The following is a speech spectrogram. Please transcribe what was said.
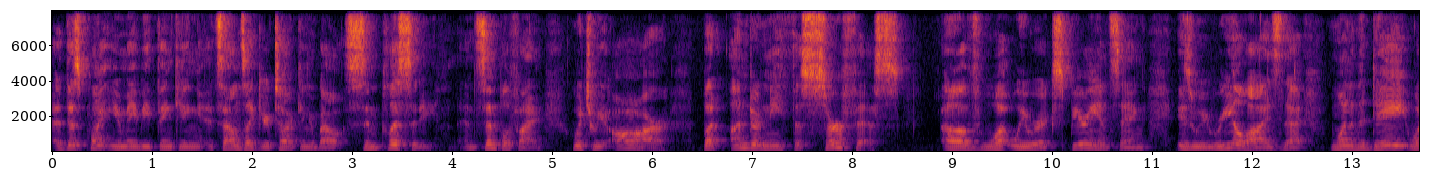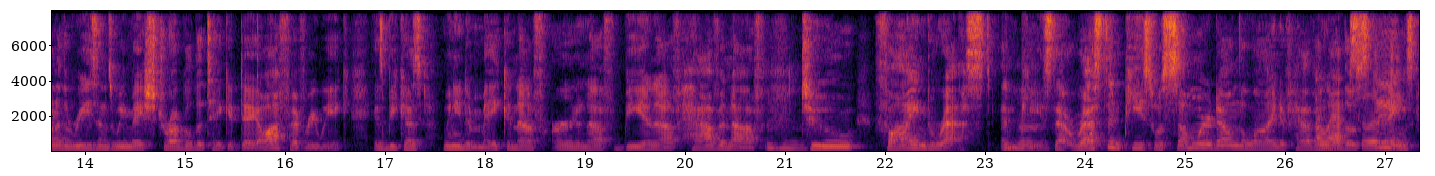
at this point, you may be thinking, it sounds like you're talking about simplicity and simplifying, which we are, but underneath the surface, of what we were experiencing is we realized that one of the day one of the reasons we may struggle to take a day off every week is because we need to make enough earn enough be enough have enough mm-hmm. to find rest and mm-hmm. peace that rest and peace was somewhere down the line of having oh, all absolutely. those things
